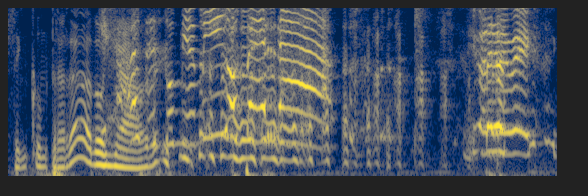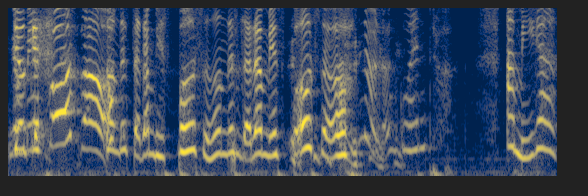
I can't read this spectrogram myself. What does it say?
se encontrará doña... con mi amigo, perra? Digo Pero, revés, con yo mi que- esposo. ¿Dónde estará mi esposo? ¿Dónde estará mi esposo? No lo encuentro. Amiga,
